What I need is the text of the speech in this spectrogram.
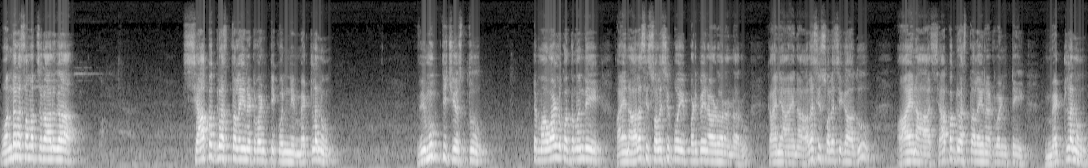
వందల సంవత్సరాలుగా శాపగ్రస్తలైనటువంటి కొన్ని మెట్లను విముక్తి చేస్తూ అంటే మా వాళ్ళు కొంతమంది ఆయన అలసి సొలసిపోయి పడిపోయినాడు అని అన్నారు. కానీ ఆయన అలసి సొలసి కాదు ఆయన ఆ శాపగ్రస్తలైనటువంటి మెట్లను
